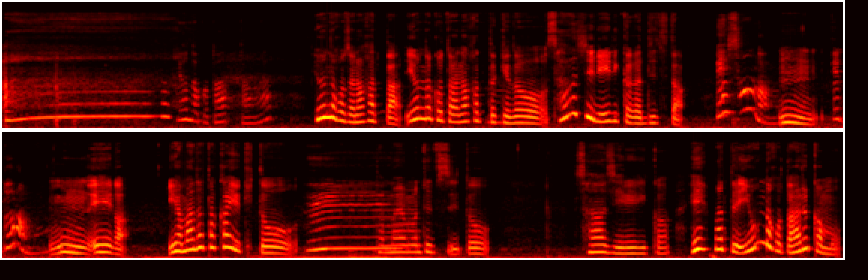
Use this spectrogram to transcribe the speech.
あー。読んだことあった？読んだことなかった。読んだことはなかったけど沢尻エリカが出てた。えそうなの、うん。えドラマ？うん映画。山田孝之と玉山哲司と沢尻エリカえ待って読んだことあるかも。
